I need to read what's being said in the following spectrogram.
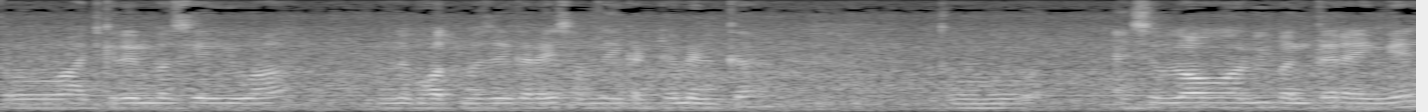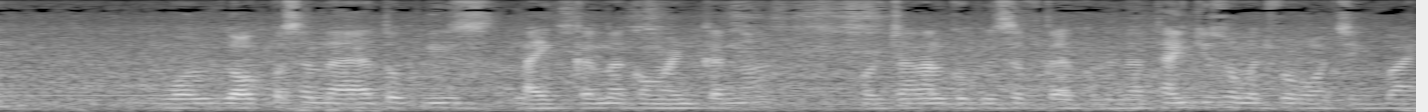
तो आज के दिन बस यही हुआ। हमने बहुत मज़े करे सबने इकट्ठे मिलकर। तो ऐसे ब्लॉग और भी बनते रहेंगे। वो ब्लॉग पसंद आया तो प्लीज़ लाइक करना कमेंट करना। और चैनल को प्लीज़ सब्सक्राइब कर देना thank you so much for watching bye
